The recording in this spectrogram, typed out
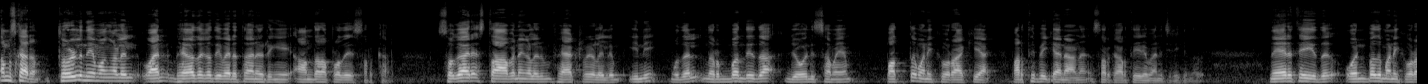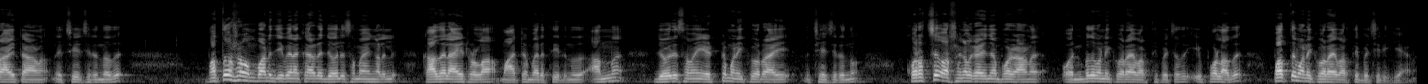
നമസ്കാരം. തൊഴിൽ നിയമങ്ങളിൽ വൻ ഭേദഗതി വരുത്താനൊരുങ്ങി ആന്ധ്രാപ്രദേശ് സർക്കാർ. സ്വകാര്യ സ്ഥാപനങ്ങളിലും ഫാക്ടറികളിലും ഇനി മുതൽ നിർബന്ധിത ജോലി സമയം പത്ത് മണിക്കൂറാക്കി വർദ്ധിപ്പിക്കാനാണ് സർക്കാർ തീരുമാനിച്ചിരിക്കുന്നത്. നേരത്തെ ഇത് ഒൻപത് മണിക്കൂറായിട്ടാണ് നിശ്ചയിച്ചിരുന്നത്. പത്ത് വർഷം മുമ്പാണ് ജീവനക്കാരുടെ ജോലി സമയങ്ങളിൽ കാതലായിട്ടുള്ള മാറ്റം വരുത്തിയിരുന്നത്. അന്ന് ജോലി സമയം എട്ട് മണിക്കൂറായി നിശ്ചയിച്ചിരുന്നു. കുറച്ച് വർഷങ്ങൾ കഴിഞ്ഞപ്പോഴാണ് ഒൻപത് മണിക്കൂറായി വർദ്ധിപ്പിച്ചത്. ഇപ്പോൾ അത് പത്ത് മണിക്കൂറായി വർദ്ധിപ്പിച്ചിരിക്കുകയാണ്.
